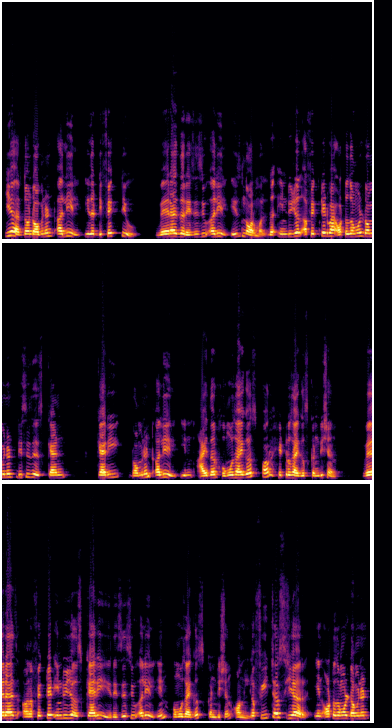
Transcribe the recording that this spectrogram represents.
Here the dominant allele is a defective whereas the recessive allele is normal. The individual affected by autosomal dominant diseases can carry dominant allele in either homozygous or heterozygous condition whereas unaffected individuals carry recessive allele in homozygous condition only. The features here in autosomal dominant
